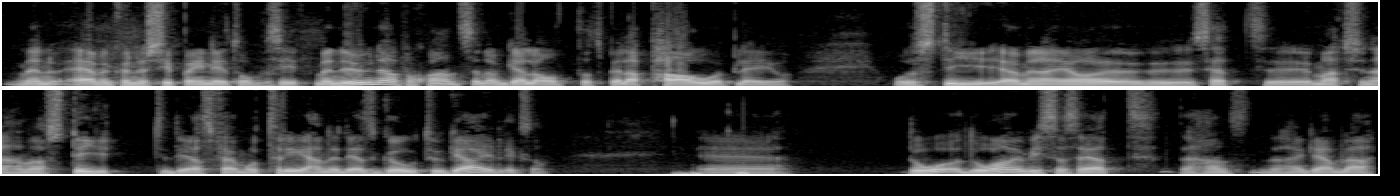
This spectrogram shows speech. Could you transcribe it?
men även kunde chippa in lite offensivt. Men nu när han får chansen av Galant att spela powerplay och, och styr. Jag menar jag har sett matcher när han har styrt deras 5 mot 3. Han är deras go-to guy liksom. Eh, då, då har han visat sig att han, den här gamla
